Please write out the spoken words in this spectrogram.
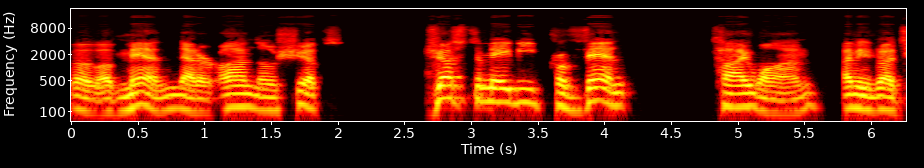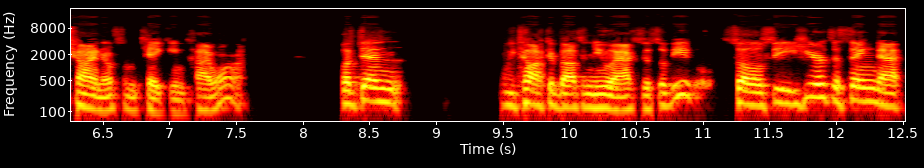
of, of men that are on those ships just to maybe prevent Taiwan, I mean, uh, China from taking Taiwan. But then we talked about the new axis of evil. So, see, here's the thing that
